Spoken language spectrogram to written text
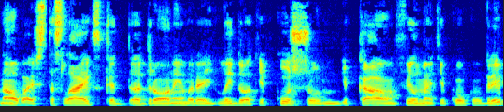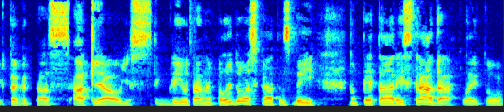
nav vairs tas laiks, kad ar droniem varēja lidot jebkurš un jebkā un filmēt jebko, ko grib. Tagad tās atļaujas tik brīvi tā nepalidos, kā tas bija. Nu, pie tā arī strādā, lai to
